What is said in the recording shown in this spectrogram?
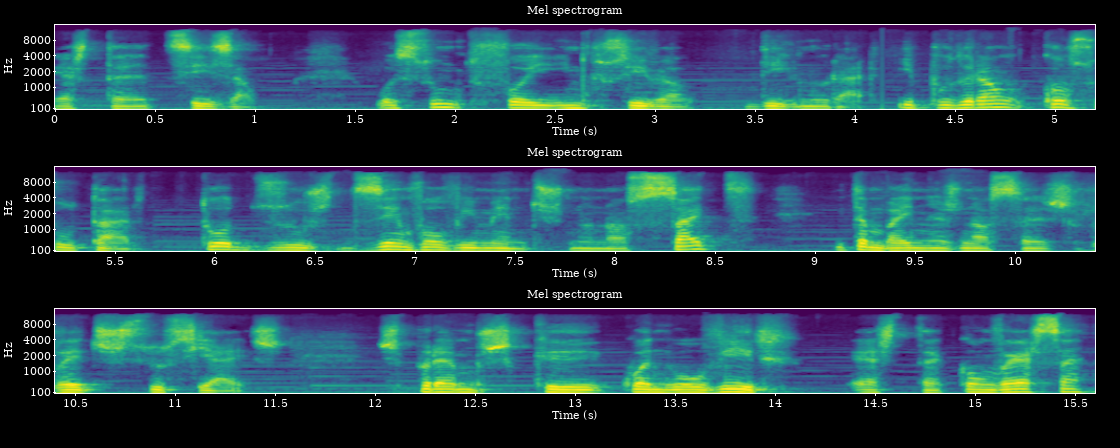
esta decisão. O assunto foi impossível de ignorar e poderão consultar todos os desenvolvimentos no nosso site e também nas nossas redes sociais. Esperamos que, quando ouvir esta conversa,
